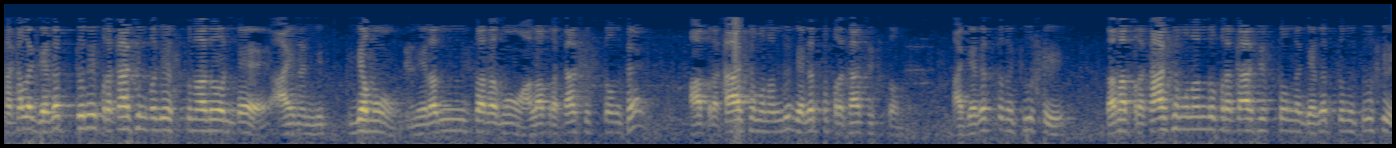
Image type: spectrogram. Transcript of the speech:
సకల జగత్తుని ప్రకాశింపజేస్తున్నాడు అంటే ఆయన నిత్యము నిరంతరము అలా ప్రకాశిస్తుంటే ఆ ప్రకాశమునందు జగత్తు ప్రకాశిస్తోంది. ఆ జగత్తును చూసి తన ప్రకాశమునందు ప్రకాశిస్తున్న జగత్తును చూసి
